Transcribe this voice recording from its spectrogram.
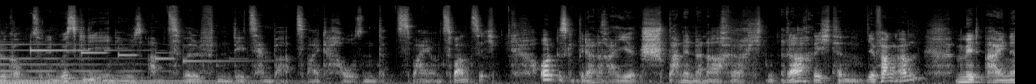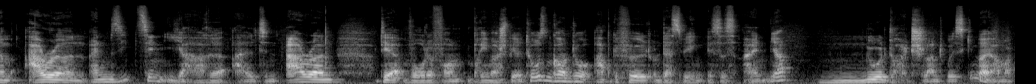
willkommen zu den Whisky.de News am 12. Dezember 2022. Und es gibt wieder eine Reihe spannender Nachrichten. Nachrichten. Wir fangen an mit einem Aaron, einem 17 Jahre alten Aaron. Der wurde vom Bremer Spirituosenkonto abgefüllt und deswegen ist es ein, ja, nur Deutschland-Whisky. Naja, man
